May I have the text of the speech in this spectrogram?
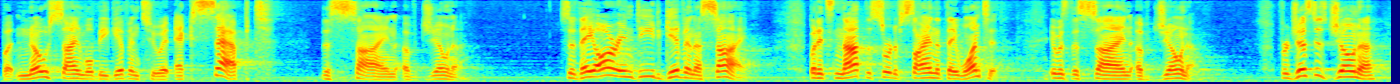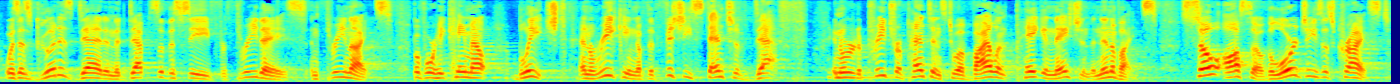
but no sign will be given to it except the sign of Jonah. So they are indeed given a sign, but it's not the sort of sign that they wanted. It was the sign of Jonah. For just as Jonah was as good as dead in the depths of the sea for three days and three nights before he came out bleached and reeking of the fishy stench of death, in order to preach repentance to a violent pagan nation, the Ninevites, so also the Lord Jesus Christ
